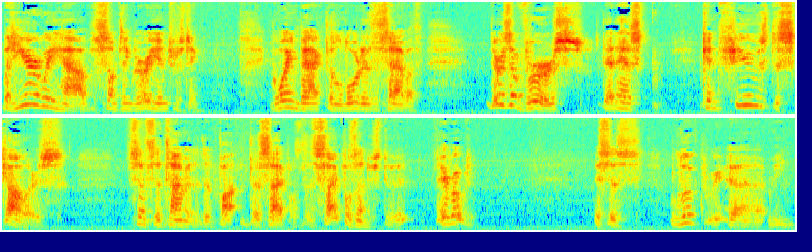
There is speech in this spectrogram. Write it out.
but here we have something very interesting. Going back to the Lord of the Sabbath, there's a verse that has confused the scholars since the time of the disciples. The disciples understood it, they wrote it. This is Luke, uh, I mean,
